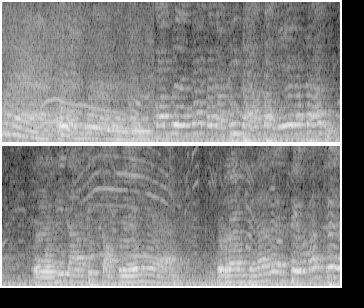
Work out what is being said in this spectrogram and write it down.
แม่โอ้โหความเร็วก็ระดับที่สามฝั่งนี้ครับท่านโอ้นี่ดาวติ๊กตอกเลยเนี่ยเราชนะเรื่องสิบนัดเพื่อ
